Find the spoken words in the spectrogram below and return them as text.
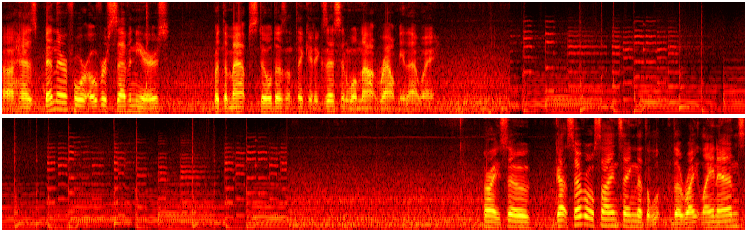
uh, has been there for over seven years, but the map still doesn't think it exists and will not route me that way. Alright, so got several signs saying that the, the right lane ends.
